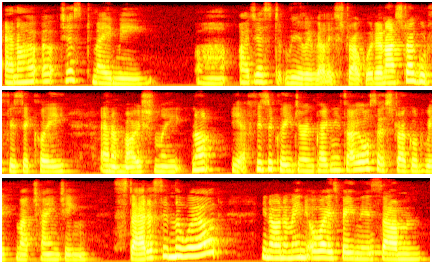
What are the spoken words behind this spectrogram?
And I, it just made me, uh, I just really, really struggled. And I struggled physically and emotionally. Not, yeah, physically during pregnancy. I also struggled with my changing status in the world. You know what I mean? Always been this um,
